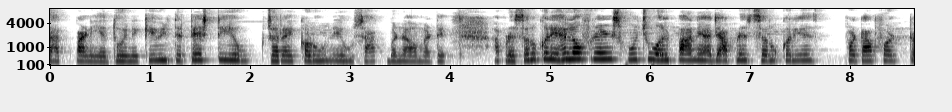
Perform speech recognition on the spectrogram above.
સાત પાણીએ ધોઈને કેવી રીતે ટેસ્ટી એવું જરાય કડવું ને એવું શાક બનાવવા માટે આપણે શરૂ કરીએ. હેલો ફ્રેન્ડ્સ હું છું અલ્પા અને આજે આપણે શરૂ કરીએ ફટાફટ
